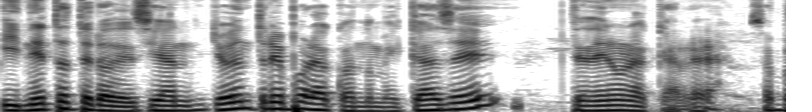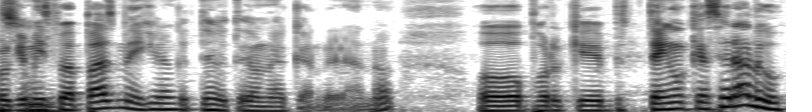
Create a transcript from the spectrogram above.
y, neta te lo decían. Yo entré para cuando me case tener una carrera. O sea, porque Sí. mis papás me dijeron que tengo que tener una carrera, ¿no? O porque pues, tengo que hacer algo.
